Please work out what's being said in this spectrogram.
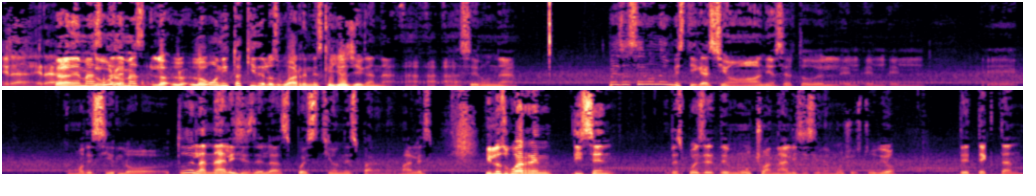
era, era Pero además, duro. además lo, lo- lo bonito aquí de los Warren es que ellos llegan a, a- a hacer una, pues hacer una investigación y hacer todo el, el, el- el, eh, ¿cómo decirlo? Todo el análisis de las cuestiones paranormales. Y los Warren dicen, después de, de mucho análisis y de mucho estudio, detectan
